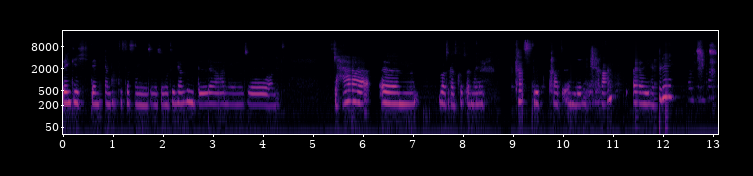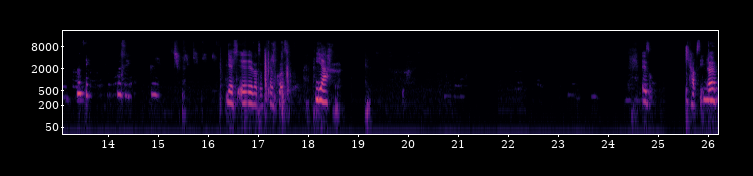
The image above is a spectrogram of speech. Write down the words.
denke ich, denke ich einfach, dass das dann so, so mit den ganzen Bildern und so und ja, ähm, warte ganz kurz, also meine Katze geht gerade in den Schrank. Äh, ja. Ja, ich, äh, warte, ganz kurz. Ja, Also, ich hab sie. Äh,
